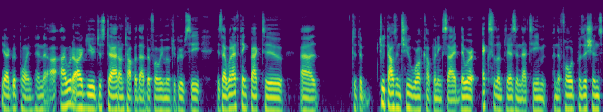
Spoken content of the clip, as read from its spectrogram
Yeah, good point. And I would argue, just to add on top of that, before we move to Group C, is that when I think back to uh, to the 2002 World Cup winning side. There were excellent players in that team in the forward positions,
